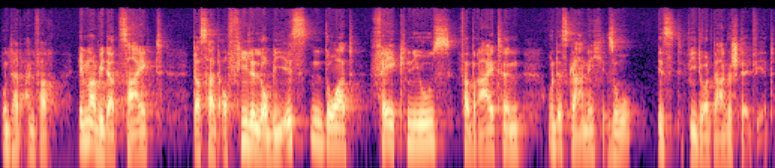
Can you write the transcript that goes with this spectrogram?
und hat einfach immer wieder zeigt, dass halt auch viele Lobbyisten dort Fake News verbreiten und es gar nicht so ist, wie dort dargestellt wird.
